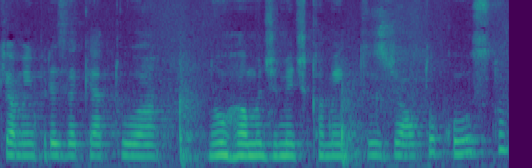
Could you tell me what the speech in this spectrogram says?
que é uma empresa que atua no ramo de medicamentos de alto custo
